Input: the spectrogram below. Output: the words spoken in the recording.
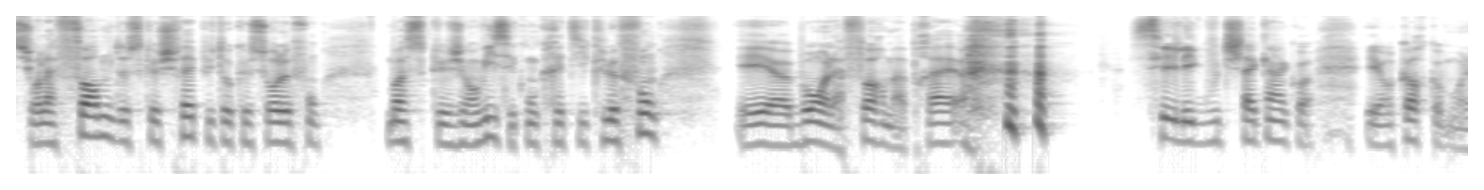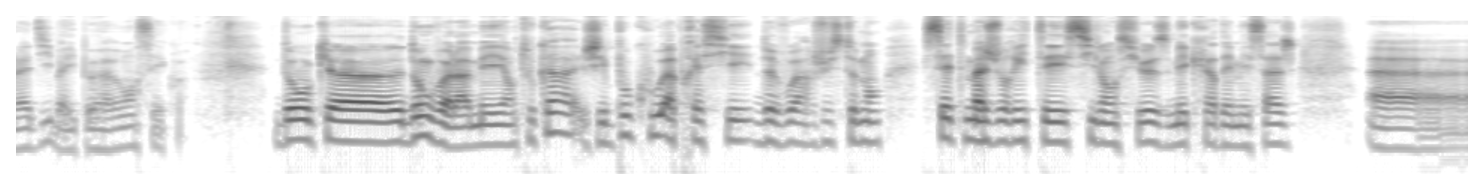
sur la forme de ce que je fais plutôt que sur le fond. Moi, ce que j'ai envie, c'est qu'on critique le fond. Et euh, bon, la forme, après, c'est les goûts de chacun, quoi. Et encore, comme on l'a dit, bah, ils peuvent avancer, quoi. Donc, euh, donc voilà, mais en tout cas, j'ai beaucoup apprécié de voir justement cette majorité silencieuse m'écrire des messages. Euh,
